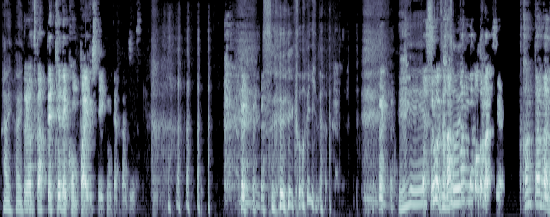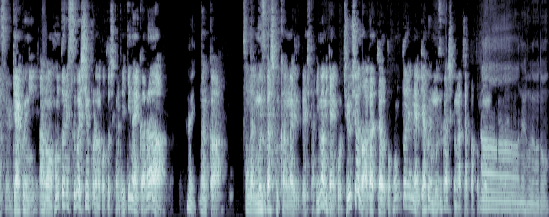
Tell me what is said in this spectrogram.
はいはいそ。れを使って手でコンパイルしていくみたいな感じです。すごいな。えいえやすごい簡単なことなんですよ。簡単なんですよ、逆に。あの、本当にすごいシンプルなことしかできないから、はいなんか、そんなに難しく考えてできた。今みたいにこう、抽象度上がっちゃうと、本当にね、逆に難しくなっちゃったと思うんですよ、ね。ああ、なるほどなるほど。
